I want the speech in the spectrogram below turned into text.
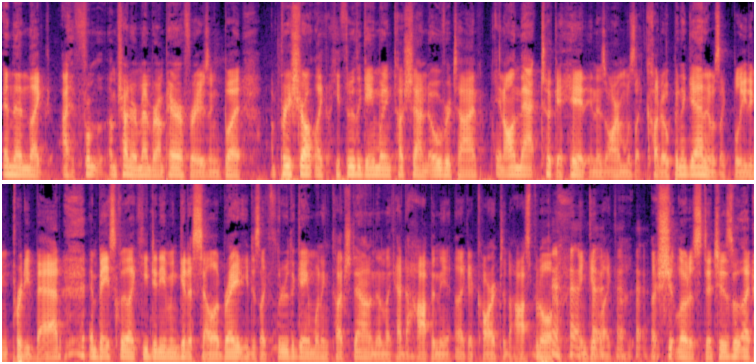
and then like I from I'm trying to remember I'm paraphrasing but I'm pretty sure like he threw the game-winning touchdown in overtime, and on that took a hit, and his arm was like cut open again, and it was like bleeding pretty bad. And basically, like he didn't even get to celebrate. He just like threw the game-winning touchdown, and then like had to hop in the like a car to the hospital and get like a, a shitload of stitches. But like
